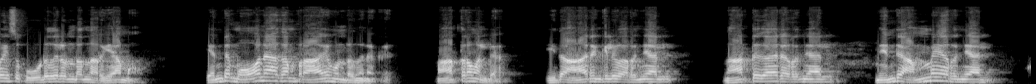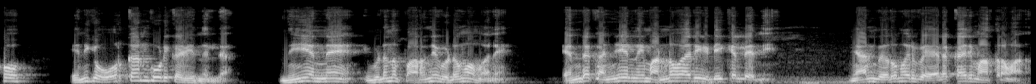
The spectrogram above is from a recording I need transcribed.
വയസ്സ് കൂടുതലുണ്ടെന്ന് അറിയാമോ? എന്റെ മോനാകാൻ പ്രായമുണ്ട് നിനക്ക്? മാത്രമല്ല ഇത് ആരെങ്കിലും അറിഞ്ഞാൽ നാട്ടുകാരറിഞ്ഞാൽ നിന്റെ അമ്മ അറിഞ്ഞാൽ ഹോ എനിക്ക് ഓർക്കാൻ കൂടി കഴിയുന്നില്ല. നീ എന്നെ ഇവിടുന്ന് പറഞ്ഞു വിടുമോ മോനെ? എന്റെ കഞ്ഞിയിൽ നീ മണ്ണുവാരി ഇടിക്കല്ലേ നീ? ഞാൻ വെറും ഒരു വേലക്കാരി മാത്രമാണ്.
